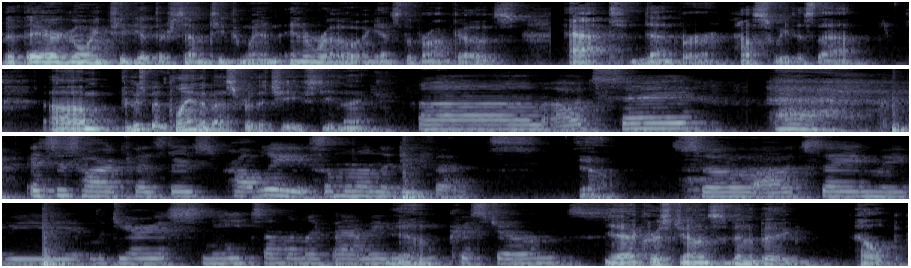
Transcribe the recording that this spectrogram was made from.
that they are going to get their 17th win in a row against the Broncos at Denver. How sweet is that? Um, who's been playing the best for the Chiefs? Do you think? Um, I would say it's just hard because there's probably someone on the defense. Yeah. So I would say maybe L'Jarius Sneed, someone like that. Maybe yeah. Chris Jones. Yeah, Chris Jones has been a big help.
